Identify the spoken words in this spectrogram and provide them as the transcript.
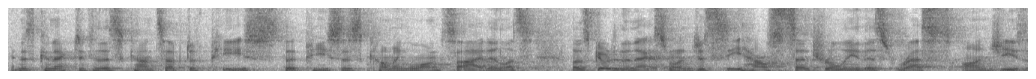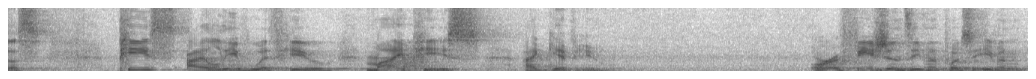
And is connected to this concept of peace, that peace is coming alongside. And let's, let's go to the next one just see how centrally this rests on Jesus. Peace I leave with you, my peace I give you. Or Ephesians even puts it even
